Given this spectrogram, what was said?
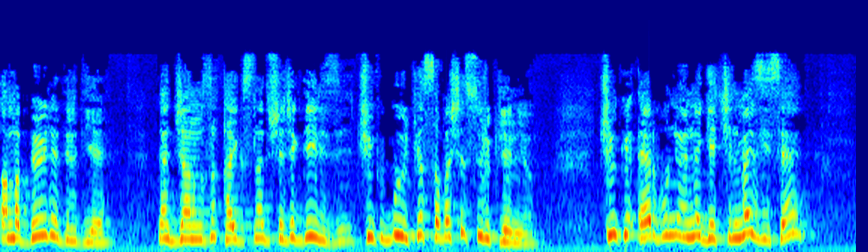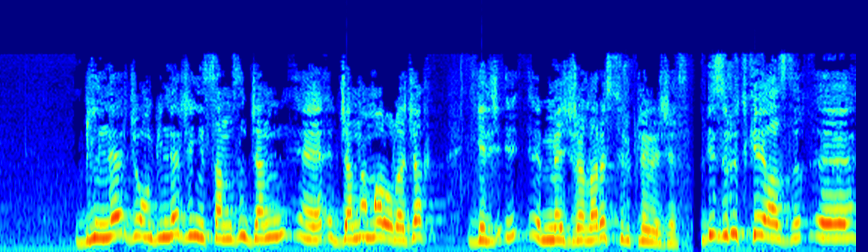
Ama böyledir diye yani canımızın kaygısına düşecek değiliz. Çünkü bu ülke savaşa sürükleniyor. Çünkü eğer bunun önüne geçilmez ise binlerce, on binlerce insanımızın canın, e, canına mal olacak geliş- e, mecralara sürükleneceğiz. Biz Rütke yazdık. E,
